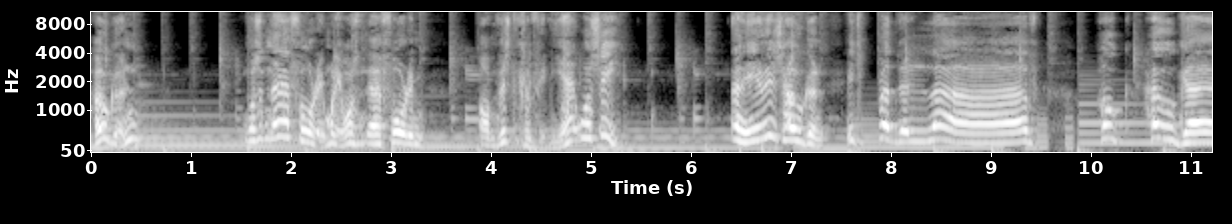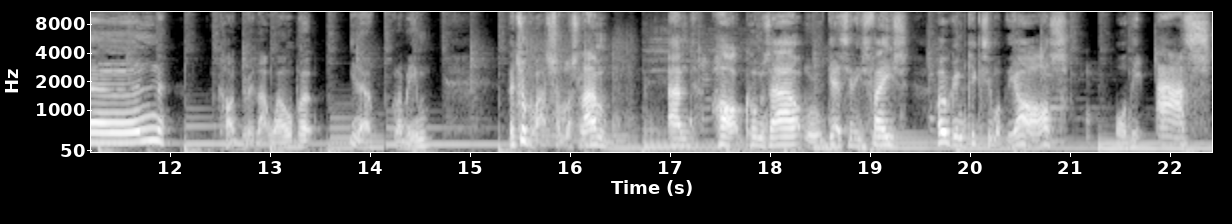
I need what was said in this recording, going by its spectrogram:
Hogan wasn't there for him. Well, he wasn't there for him on this little vignette, was he? And here is Hogan. It's Brother Love. Hulk Hogan. Can't do it that well, but you know what I mean. They talk about SummerSlam, and Hart comes out and gets in his face. Hogan kicks him up the arse, or the ass,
